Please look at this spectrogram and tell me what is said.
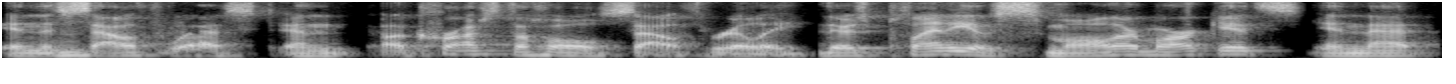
in the mm-hmm. Southwest and across the whole South, really. There's plenty of smaller markets in that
